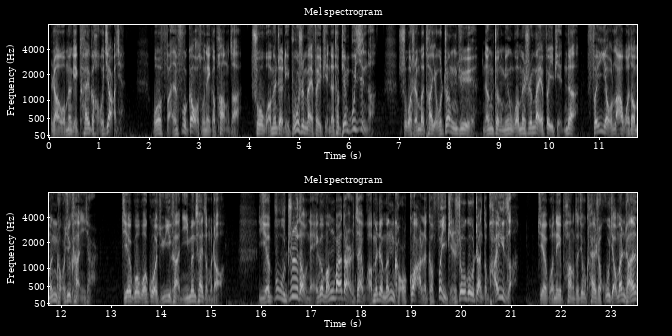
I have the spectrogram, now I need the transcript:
让我们给开个好价钱。我反复告诉那个胖子，说我们这里不是卖废品的，他偏不信呢，说什么他有证据能证明我们是卖废品的，非要拉我到门口去看一下。结果我过去一看，你们猜怎么着？也不知道哪个王八蛋在我们这门口挂了个废品收购站的牌子。结果那胖子就开始胡搅蛮缠，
